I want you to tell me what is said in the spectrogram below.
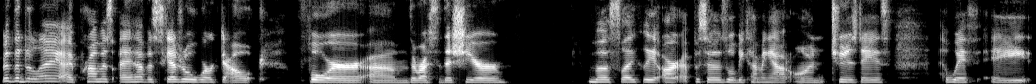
for the delay. I promise I have a schedule worked out for um, the rest of this year. Most likely, our episodes will be coming out on Tuesdays with a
